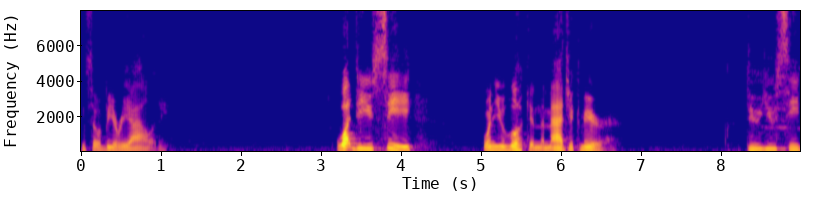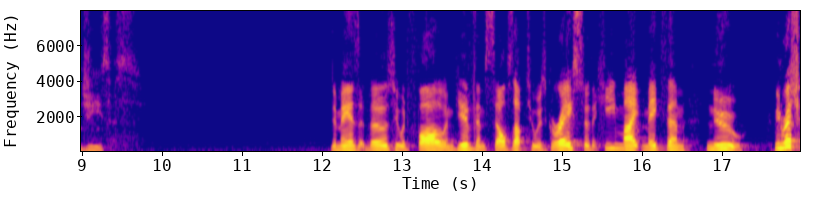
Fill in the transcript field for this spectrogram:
And so it would be a reality. What do you see when you look in the magic mirror? Do you see Jesus? Demands that those who would follow and give themselves up to his grace so that he might make them new. I mean, Rich,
